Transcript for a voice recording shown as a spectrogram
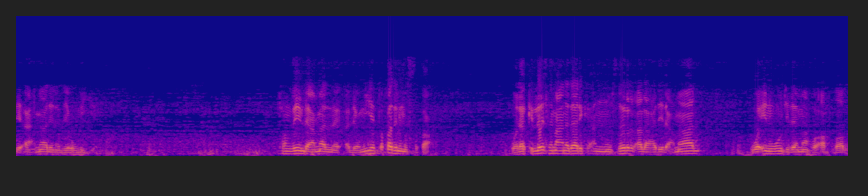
لأعمالنا اليومية. تنظيم لأعمالنا اليومية بقدر المستطاع. ولكن ليس معنى ذلك أن نصر على هذه الأعمال وإن وجد ما هو أفضل.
